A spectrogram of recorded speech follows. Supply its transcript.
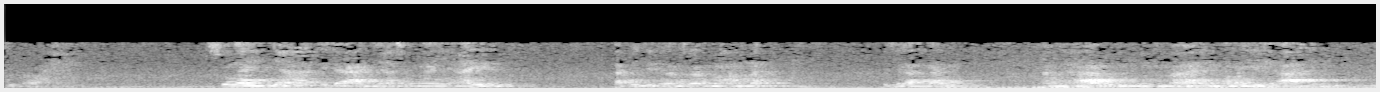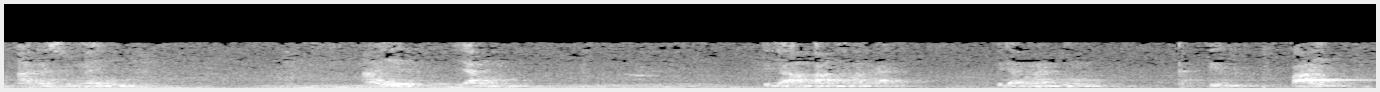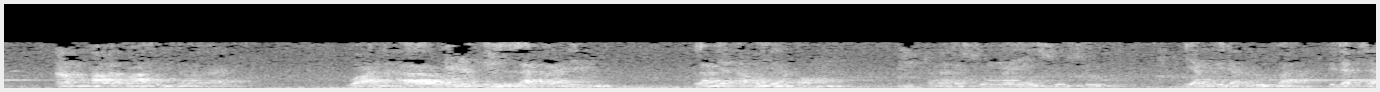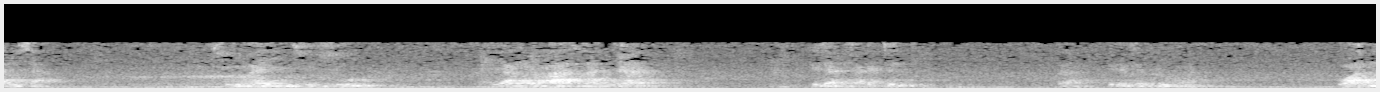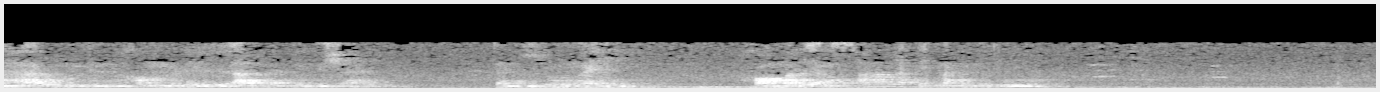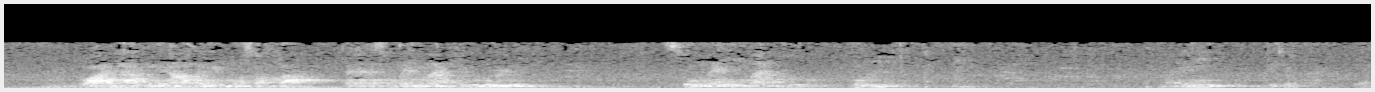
di bawah. Sungainya tidak hanya sungai air, tapi di dalam surat Muhammad dijelaskan anharun min ma'in asin. Ada sungai air yang tidak ampang sekali, tidak mengandung ketir, pahit, ampal atau asin sama sekali. Wa anharu min labanin lam yataghayyar dan ada sungai susu yang tidak berubah, tidak bisa rusak. Sungai susu yang rasanya tidak bisa kecut, dan tidak bisa berubah. Wa anharum min labdatin bisyari dan sungai khamar yang sangat nikmat untuk diminum. Min asalin musaffa dan ada sungai madu murni sungai madu murni. Nah ini di surga. Ya.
